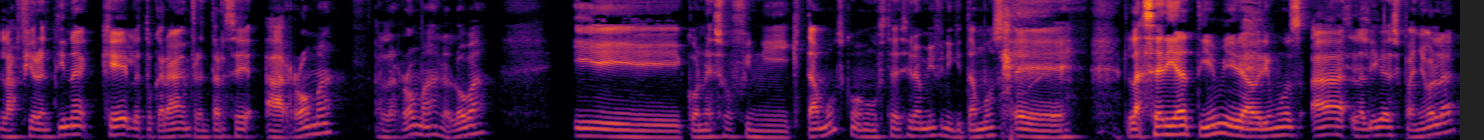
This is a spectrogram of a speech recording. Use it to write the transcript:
la Fiorentina que le tocará enfrentarse a Roma, a la Roma, a la Loba. Y con eso finiquitamos, como me gusta decir a mí, finiquitamos eh, la Serie Team y abrimos a la Liga Española.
